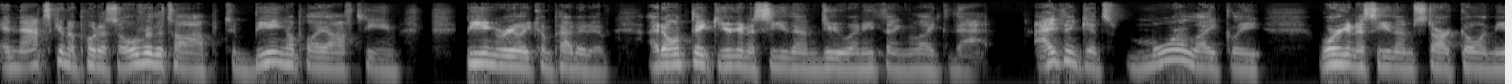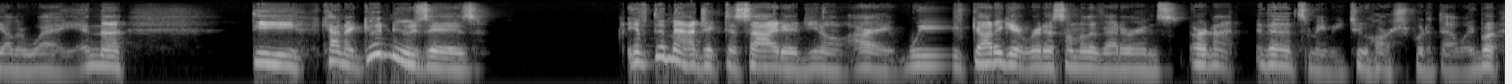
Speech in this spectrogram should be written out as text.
and that's going to put us over the top to being a playoff team, being really competitive. I don't think you're going to see them do anything like that. I think it's more likely we're going to see them start going the other way. And the the kind of good news is if the Magic decided, you know, all right, we've got to get rid of some of the veterans, or not, that's maybe too harsh to put it that way, but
